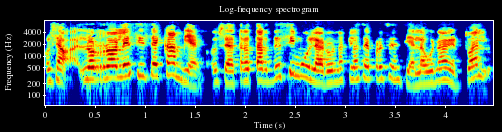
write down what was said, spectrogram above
O sea, los roles sí se cambian. O sea, tratar de simular una clase presencial a una virtual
